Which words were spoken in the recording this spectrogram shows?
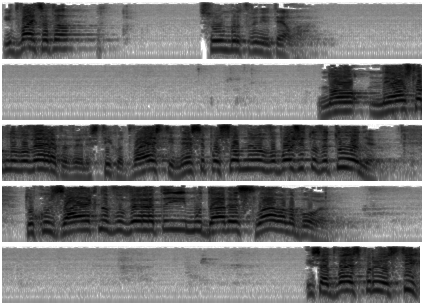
И двајцата со умртвени тела. Но не ослабно во верата, вели стикот 20. Не се пособнева во Божито ветување, туку зајакна во верата и му даде слава на Бога. И сега 21 стих,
